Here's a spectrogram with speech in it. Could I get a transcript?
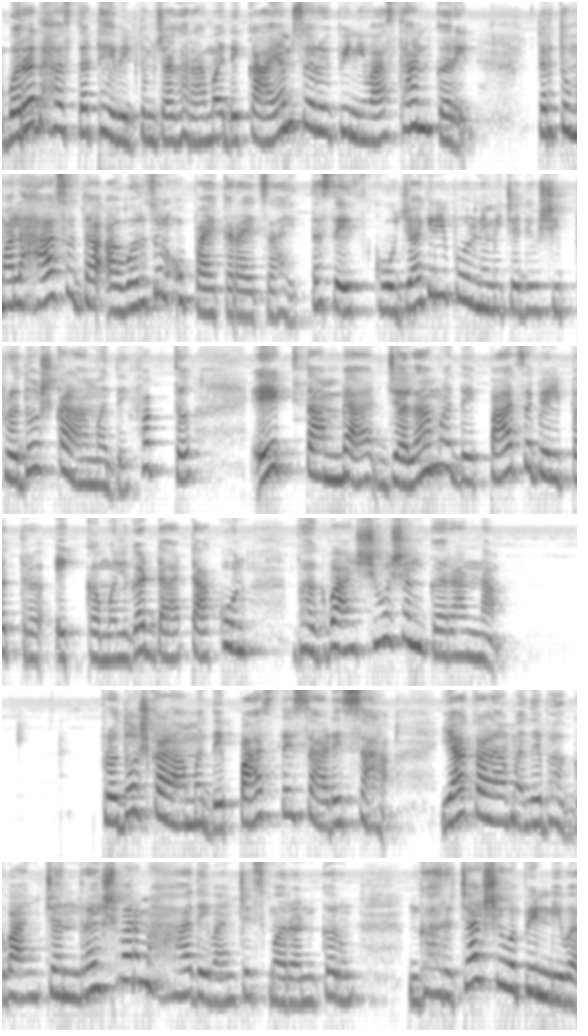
वरद हस्त ठेवेल. तुमच्या घरामध्ये कायमस्वरूपी निवासस्थान करेल. तर तुम्हाला हा सुद्धा आवर्जून उपाय करायचा आहे. तसेच कोजागिरी पौर्णिमेच्या दिवशी प्रदोष काळामध्ये फक्त एक तांब्या जलामध्ये पाच बेलपत्र एक कमलगड्डा टाकून भगवान शिवशंकरांना प्रदोष काळामध्ये पाच ते साडेसहा या काळामध्ये भगवान चंद्रेश्वर महादेवांचे स्मरण करून घरच्या शिवपिंडीवर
